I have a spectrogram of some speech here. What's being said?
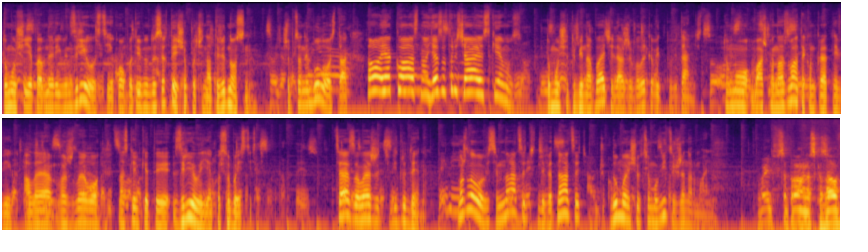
Тому що є певний рівень зрілості, якого потрібно досягти, щоб починати відносини. Щоб це не було ось так: о, як класно, я зустрічаюсь з кимось. Тому що тобі на плечі ляже велика відповідальність. Тому важко назвати конкретний вік, але важливо наскільки ти зрілий як особистість. Це залежить від людини. Можливо, 18, 19. Думаю, що в цьому віці вже нормально. Вейт все правильно сказав.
